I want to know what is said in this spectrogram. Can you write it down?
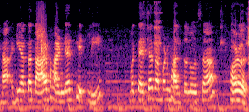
ह्या ही आता डाळ भांड्यात घेतली. मग त्याच्यात आपण घालतलो असा हळद.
